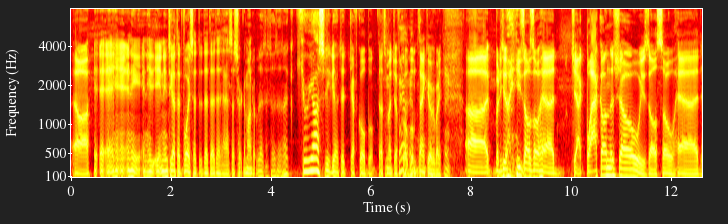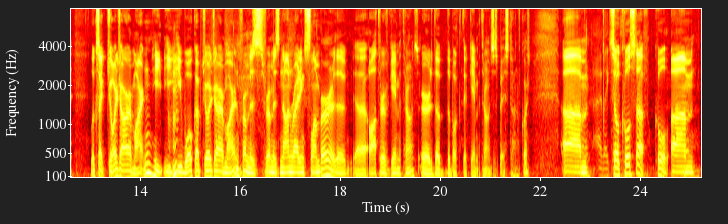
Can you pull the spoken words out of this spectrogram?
Uh, and, he, and, he, and he's got that voice that, that, that has a certain amount of curiosity Jeff Goldblum. That's my Jeff Goldblum. Thank you, everybody. Uh, but he's also had Jack Black on the show. He's also had looks like George R. R. Martin. He he, he woke up George R. R. Martin from his from his non-writing slumber. The uh, author of Game of Thrones, or the the book that Game of Thrones is based on, of course. I like So cool stuff. Cool. Um,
